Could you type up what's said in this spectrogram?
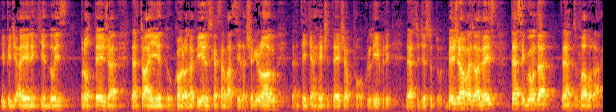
e pedir a Ele que nos proteja certo, aí do coronavírus, que essa vacina chegue logo certo, e que a gente esteja um pouco livre certo, disso tudo. Beijão mais uma vez, até segunda, certo? Vamos lá.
